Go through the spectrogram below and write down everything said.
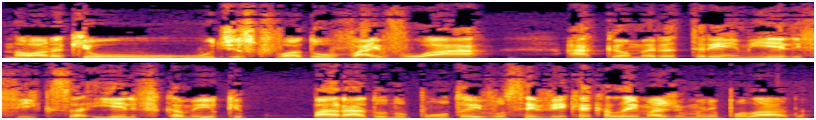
Na hora que o, o disco voador vai voar, a câmera treme e ele fixa e ele fica meio que parado no ponto. Aí você vê que é aquela imagem manipulada.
